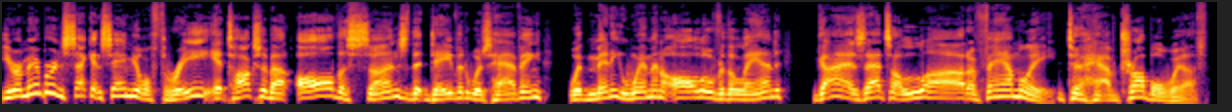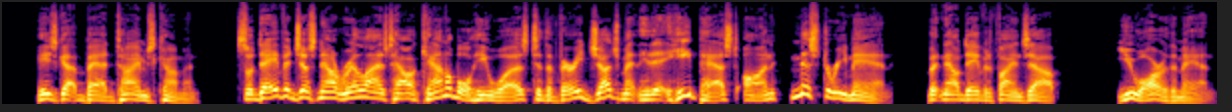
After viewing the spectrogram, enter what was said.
You remember in 2 Samuel 3, it talks about all the sons that David was having with many women all over the land. Guys, that's a lot of family to have trouble with. He's got bad times coming. So David just now realized how accountable he was to the very judgment that he passed on Mystery Man. But now David finds out, You are the man,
